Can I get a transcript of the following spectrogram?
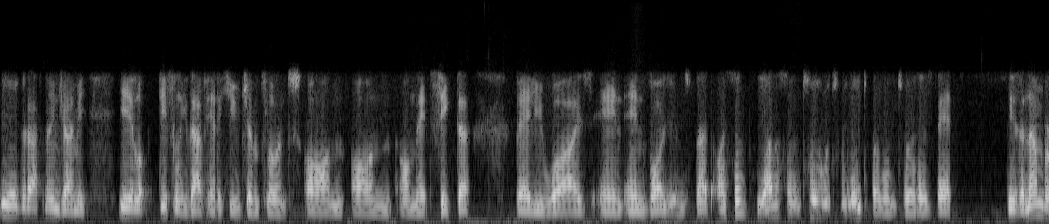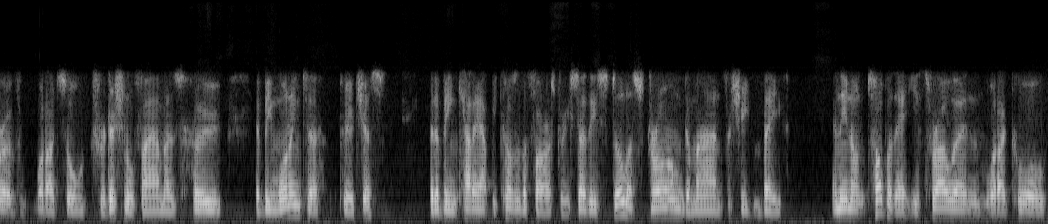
Yeah, good afternoon, Jamie. Yeah, look, definitely they've had a huge influence on on on that sector, value wise and and volumes. But I think the other thing too, which we need to bring into it, is that there's a number of what I'd call traditional farmers who have been wanting to purchase but have been cut out because of the forestry. So there's still a strong demand for sheep and beef. And then on top of that, you throw in what I call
